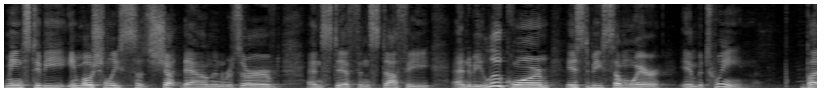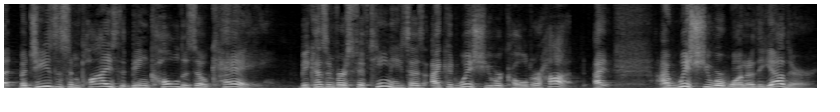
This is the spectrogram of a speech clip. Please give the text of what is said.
means to be emotionally shut down and reserved and stiff and stuffy, and to be lukewarm is to be somewhere in between. But, but Jesus implies that being cold is okay, because in verse 15 he says, I could wish you were cold or hot. I, I wish you were one or the other.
